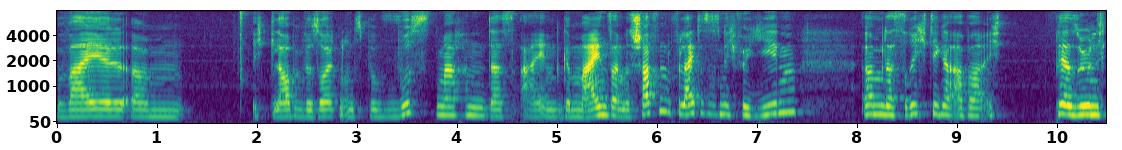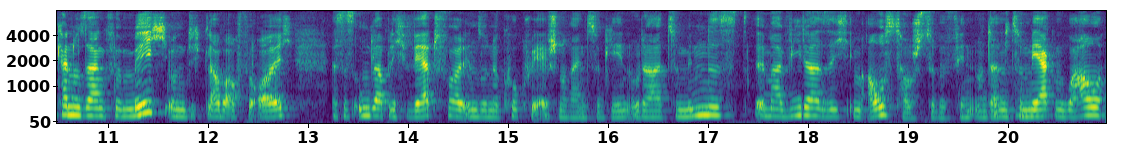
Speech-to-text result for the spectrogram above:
weil ähm, ich glaube, wir sollten uns bewusst machen, dass ein gemeinsames Schaffen, vielleicht ist es nicht für jeden ähm, das Richtige, aber ich persönlich kann nur sagen, für mich und ich glaube auch für euch, es ist unglaublich wertvoll, in so eine Co-Creation reinzugehen oder zumindest immer wieder sich im Austausch zu befinden und dann Total. zu merken, wow,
